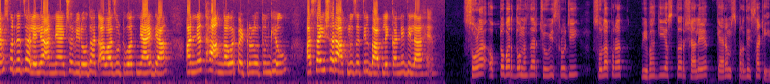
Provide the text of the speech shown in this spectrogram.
कॅरम स्पर्धेत झालेल्या अन्यायाच्या विरोधात आवाज उठवत न्याय द्या अन्यथा अंगावर पेट्रोल ओतून घेऊ असा इशारा अकलूजतील बापलेकांनी दिला आहे. सोळा ऑक्टोबर दोन हजार चोवीस रोजी सोलापुरात विभागीय स्तर शालेय कॅरम स्पर्धेसाठी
